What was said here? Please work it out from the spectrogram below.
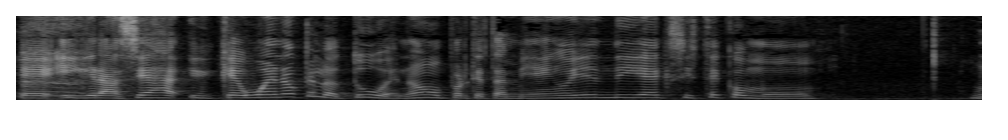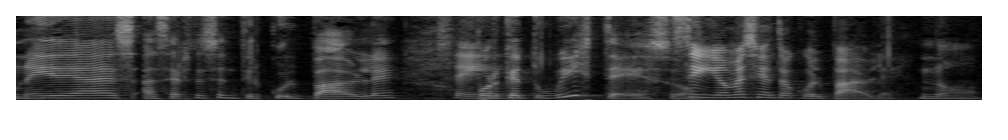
Eh, y gracias, a- y qué bueno que lo tuve, ¿no? Porque también hoy en día existe como una idea de hacerte sentir culpable Sí. porque tuviste eso. Sí, yo me siento culpable. No.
